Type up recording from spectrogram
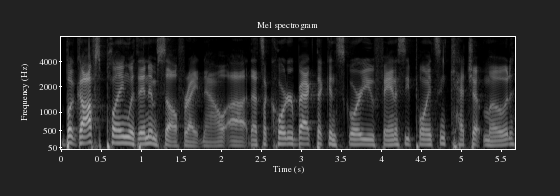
But Goff's playing within himself right now. Uh, that's a quarterback that can score you fantasy points in catch up mode.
